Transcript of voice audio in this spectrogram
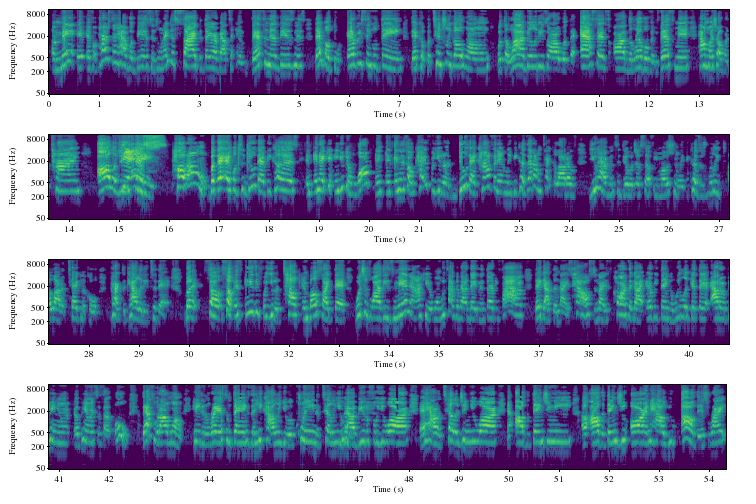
A man, if a person have a business, when they decide that they are about to invest in their business, they go through every single thing that could potentially go wrong, what the liabilities are, what the assets are, the level of investment, how much over time, all of these things. Hold on. But they're able to do that because and, and they can and you can walk and, and, and it's okay for you to do that confidently because that don't take a lot of you having to deal with yourself emotionally because it's really a lot of technical practicality to that. But so so it's easy for you to talk and boast like that which is why these men out here when we talk about dating in 35 they got the nice house the nice cars they got everything and we look at their outer opinion appearance and say oh that's what i want. He done read some things and he calling you a queen and telling you how beautiful you are and how intelligent you are and all the things you need, uh, all the things you are and how you all this, right?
